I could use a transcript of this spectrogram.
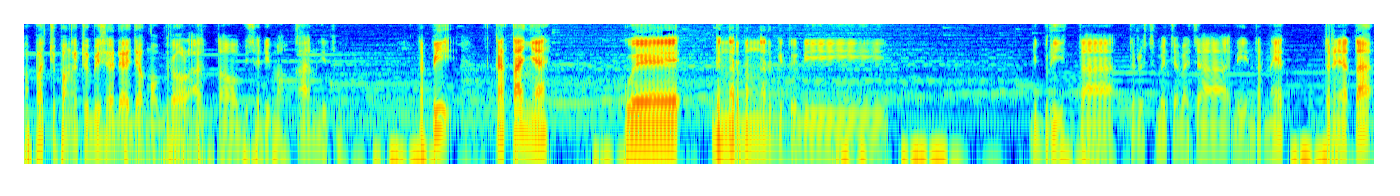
Apa cupang itu bisa diajak ngobrol atau bisa dimakan gitu? Tapi katanya gue denger-denger gitu di di berita terus baca-baca di internet ternyata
